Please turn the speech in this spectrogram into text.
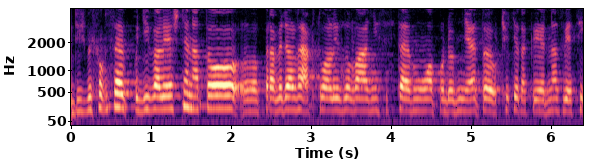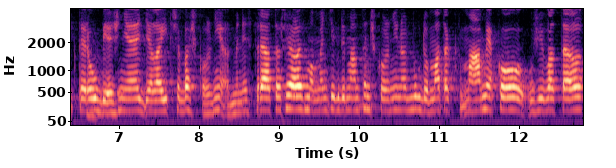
Když bychom se podívali ještě na to eh, pravidelné aktualizování systému a podobně, to je určitě taky jedna z věcí, kterou běžně dělají třeba školní administrátoři, ale v momentě, kdy mám ten školní notebook doma, tak mám jako uživatel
